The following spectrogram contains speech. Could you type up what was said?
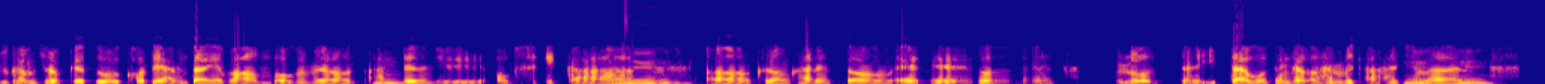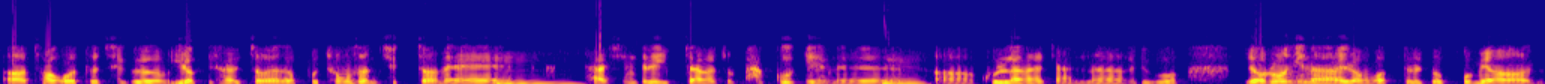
유감스럽게도 거대 양당의 마음 먹으면 안 음. 되는 일이 없으니까 네. 어, 그런 가능성에 대해서는 물론 있다고 생각을 합니다. 하지만 네, 네. 어, 적어도 지금 이렇게 결정해놓고 총선 직전에 음. 자신들의 입장을 좀 바꾸기에는 네. 어, 곤란하지 않나. 그리고 여론이나 이런 것들도 보면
